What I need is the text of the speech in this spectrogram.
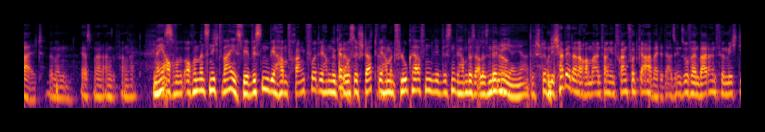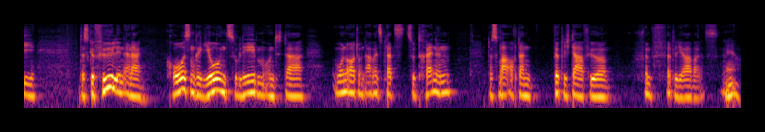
bald, wenn man erstmal angefangen hat. Naja, auch, auch wenn man es nicht weiß. Wir wissen, wir haben Frankfurt, wir haben eine genau, große Stadt, ja. wir haben einen Flughafen, wir wissen, wir haben das alles in genau. der Nähe. Ja, das stimmt. Und ich habe ja dann auch am Anfang in Frankfurt gearbeitet. Also insofern war dann für mich die, das Gefühl, in einer großen Region zu leben und da Wohnort und Arbeitsplatz zu trennen, das war auch dann wirklich da für fünf Vierteljahr war das. Ja,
